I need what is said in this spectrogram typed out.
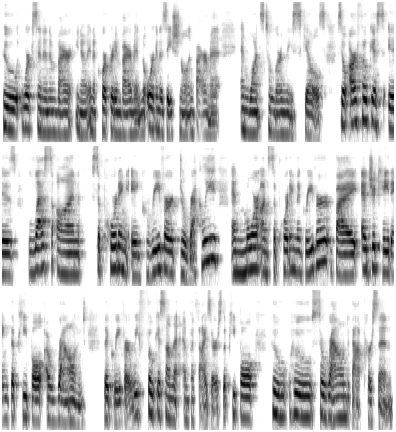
who works in an environment, you know, in a corporate environment, an organizational environment, and wants to learn these skills. So our focus is less on supporting a griever directly and more on supporting the griever by educating the people around the griever. We focus on the empathizers, the people who who surround that person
